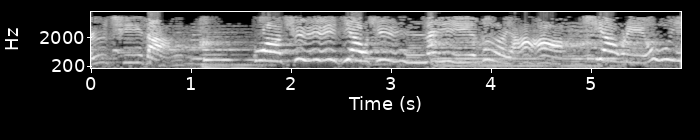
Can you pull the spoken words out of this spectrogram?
儿妻党，过去教训那一个呀，小刘英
